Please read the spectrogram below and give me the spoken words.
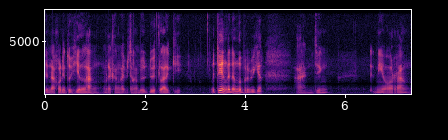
dan akun itu hilang. Mereka nggak bisa ngambil duit lagi. Itu yang kadang gue berpikir anjing ini orang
